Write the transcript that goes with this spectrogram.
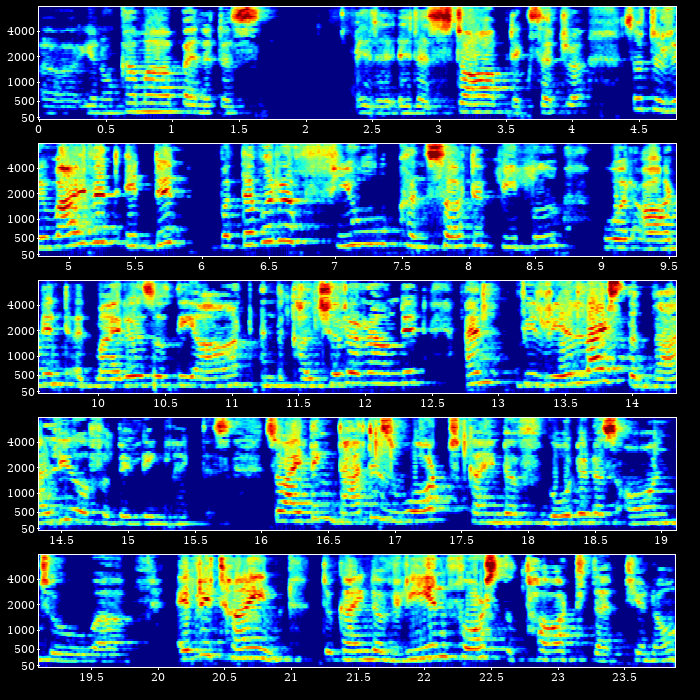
uh, you know come up and it has it, it has stopped etc so to revive it it did but there were a few concerted people who were ardent admirers of the art and the culture around it and we realized the value of a building like this. So i think that is what kind of goaded us on to uh, every time to kind of reinforce the thought that you know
